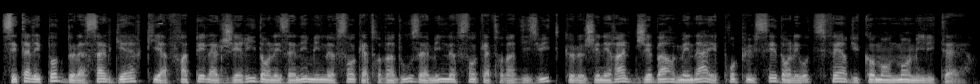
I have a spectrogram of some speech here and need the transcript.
C'est à l'époque de la sale guerre qui a frappé l'Algérie dans les années 1992 à 1998 que le général Djebar Mena est propulsé dans les hautes sphères du commandement militaire.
